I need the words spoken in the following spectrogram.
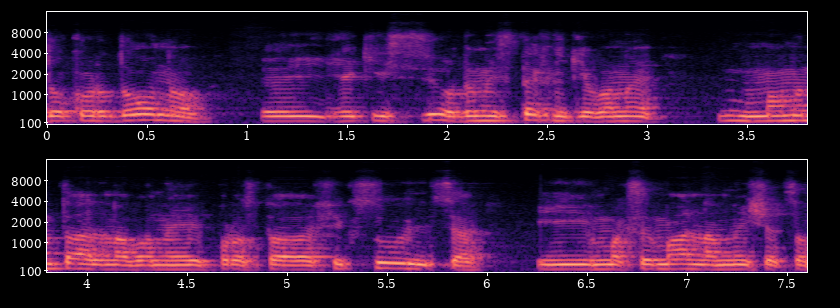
до кордону. Е, Якісь одиниць техніки вони моментально вони просто фіксуються і максимально нищаться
